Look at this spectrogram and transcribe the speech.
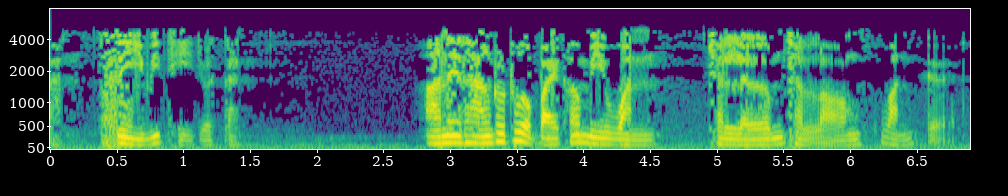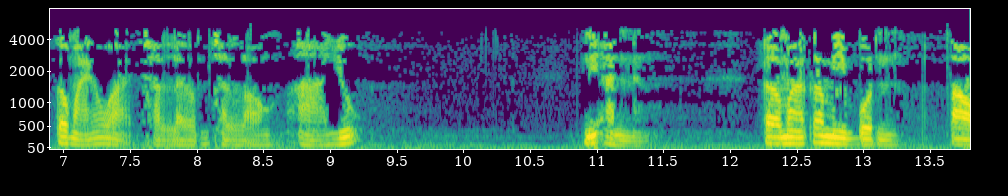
กันสี่วิธีด้วยกันอาในทางทั่วๆไปเขามีวันเฉลิมฉลองวันเกิด ก็หมายว่าเฉลิมฉลองอายุ นี่อันหนึ่ง ต่อมาก็มีบุญต่อ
